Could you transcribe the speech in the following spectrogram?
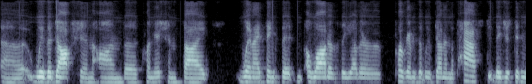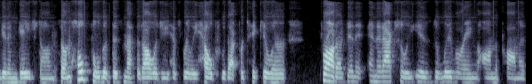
uh, with adoption on the clinician side when I think that a lot of the other programs that we've done in the past, they just didn't get engaged on. So I'm hopeful that this methodology has really helped with that particular product and it and it actually is delivering on the promise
